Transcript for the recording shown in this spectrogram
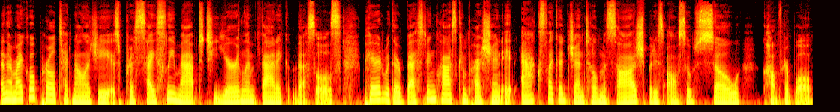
and their micro pearl technology is precisely mapped to your lymphatic vessels. Paired with their best in class compression, it acts like a gentle massage, but is also so comfortable.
